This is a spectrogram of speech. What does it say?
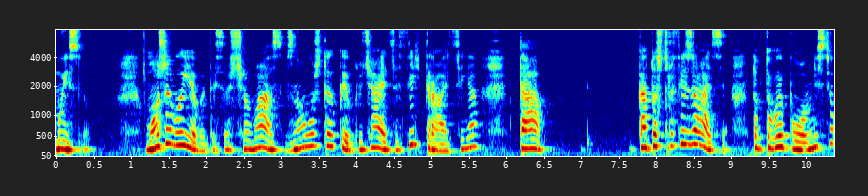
мислю? Може виявитися, що у вас знову ж таки включається фільтрація та катастрофізація. Тобто ви повністю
